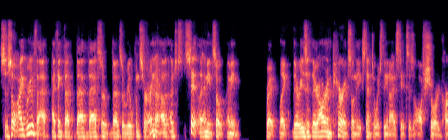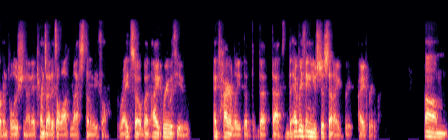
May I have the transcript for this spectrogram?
So, so I agree with that. I think that that that's a that's a real concern. I'll, I'll just say, I mean, so I mean, right? Like there is there are empirics on the extent to which the United States is offshore carbon pollution, and it turns out it's a lot less than we thought, right? So, but I agree with you entirely that that that, that everything you just said, I agree. I agree. um,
